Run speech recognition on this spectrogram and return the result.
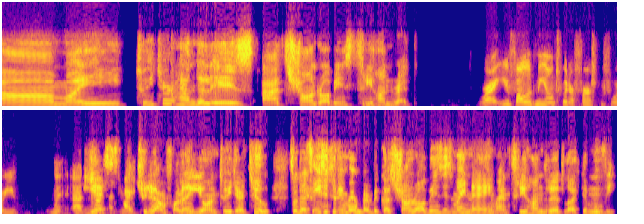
Um, my Twitter handle is at Sean Robbins 300. Right. You followed me on Twitter first before you went uh Yes, actually, I'm following you on Twitter too. So that's easy to remember because Sean Robbins is my name and 300 like the movie.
